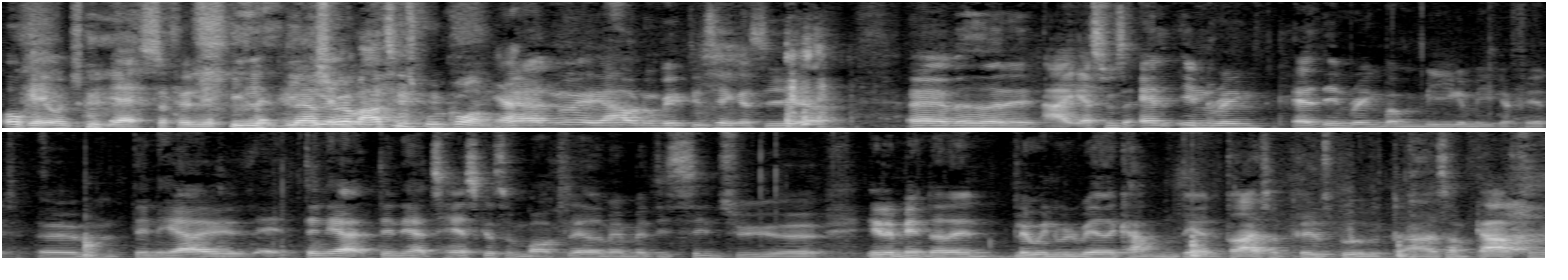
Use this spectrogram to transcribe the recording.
Okay, undskyld. Ja, selvfølgelig. Vi, vi, Lad os høre Martins guldkorn. Ja, nu, er- jeg har jo nogle vigtige ting at sige her. Uh, hvad hedder det? Nej, jeg synes alt in-ring, alt in-ring var mega, mega fedt. Øhm, den, her, øh, den, her, den her taske, som Moxley havde med, med de sindssyge øh, elementer, der blev involveret i kampen, der. det drejer sig om grillspydene, det drejer sig om gaflen,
